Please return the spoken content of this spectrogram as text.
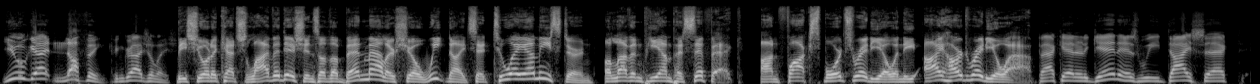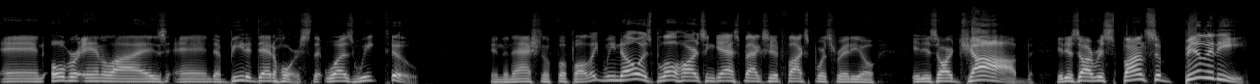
You get nothing. Congratulations. Be sure to catch live editions of The Ben Maller Show weeknights at 2 a.m. Eastern, 11 p.m. Pacific on Fox Sports Radio and the iHeartRadio app. Back at it again as we dissect and overanalyze and beat a dead horse that was week two in the National Football League. We know as blowhards and gas bags here at Fox Sports Radio, it is our job, it is our responsibility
